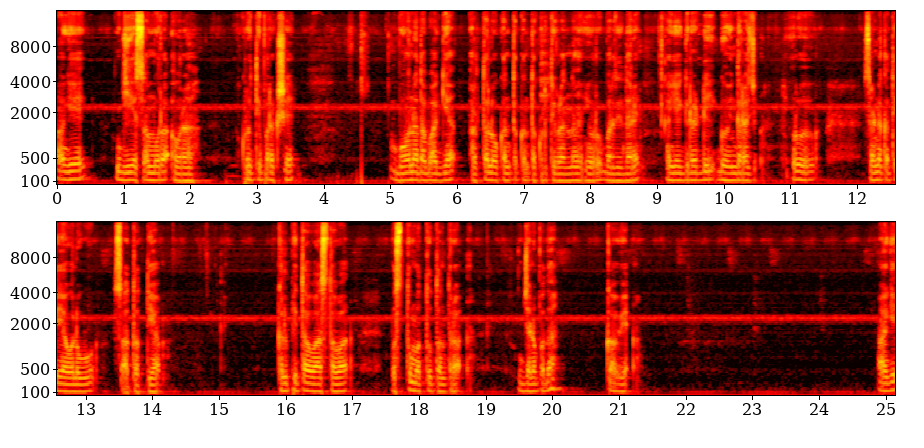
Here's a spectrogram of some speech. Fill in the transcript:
ಹಾಗೆ ಜಿ ಎಸ್ ಅಮ್ಮೂರ ಅವರ ಕೃತಿ ಪರೀಕ್ಷೆ ಬೋನದ ಭಾಗ್ಯ, ಅರ್ಥಲೋಕ ಅಂತಕ್ಕಂಥ ಕೃತಿಗಳನ್ನು ಇವರು ಬರೆದಿದ್ದಾರೆ. ಹಾಗೆ ಗಿರಡ್ಡಿ ಗೋವಿಂದರಾಜ್, ಇವರು ಸಣ್ಣ ಕಥೆಯ ಒಲವು, ಸಾತತ್ಯ, ಕಲ್ಪಿತ ವಾಸ್ತವ, ವಸ್ತು ಮತ್ತು ತಂತ್ರ, ಜನಪದ ಕಾವ್ಯ. ಹಾಗೆ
